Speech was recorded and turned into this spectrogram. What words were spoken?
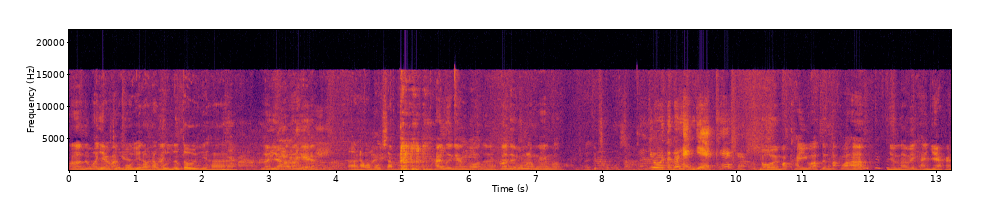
Ờ đúng rồi dạ bác Cái mùi gì đâu nó mùi tươi tươi vậy ha Là dạ bác nghĩa à, không có mùi xăm nha 20 ngàn won à Có đây 45 ngàn không? nó chỉ có mùi xăm chưa tao nói hàng dạt khác à Trời mắt hay quá, tên mắt quá ha Nhìn là biết hàng giạc à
